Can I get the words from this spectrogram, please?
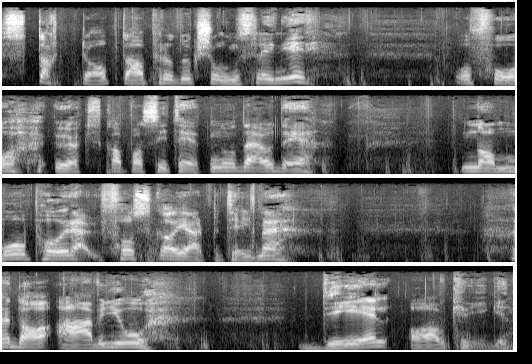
starte opp da produksjonslinjer og få økt kapasiteten, og det er jo det Nammo på Raufoss skal hjelpe til med. Men da er vi jo del av krigen.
